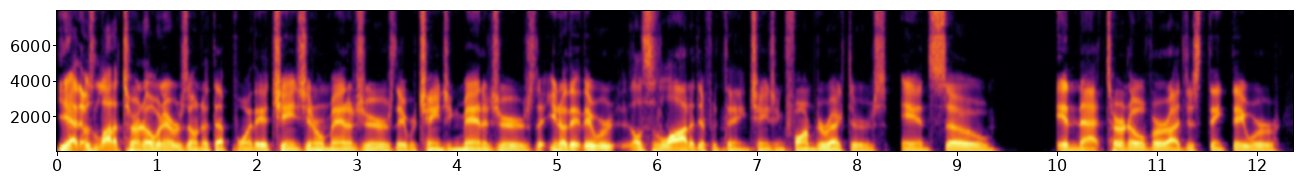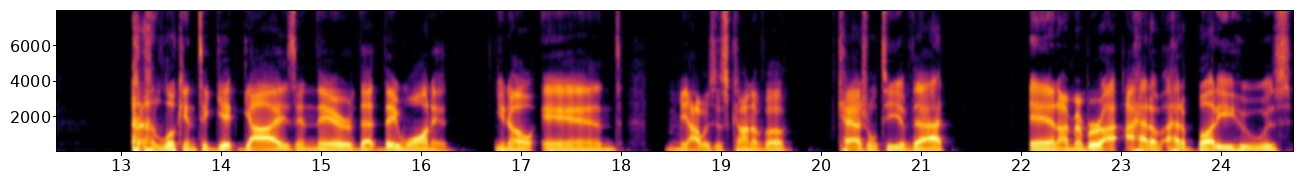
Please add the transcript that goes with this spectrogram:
Yeah, there was a lot of turnover in Arizona at that point. They had changed general managers. They were changing managers. You know, they, they were just a lot of different things, changing farm directors. And so in that turnover, I just think they were looking to get guys in there that they wanted, you know, and me, I was just kind of a casualty of that. And I remember I, I had a I had a buddy who was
